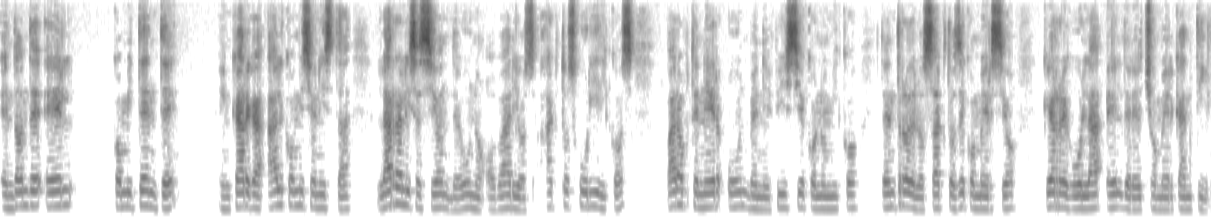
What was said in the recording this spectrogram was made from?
en donde el comitente encarga al comisionista la realización de uno o varios actos jurídicos para obtener un beneficio económico dentro de los actos de comercio que regula el derecho mercantil.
